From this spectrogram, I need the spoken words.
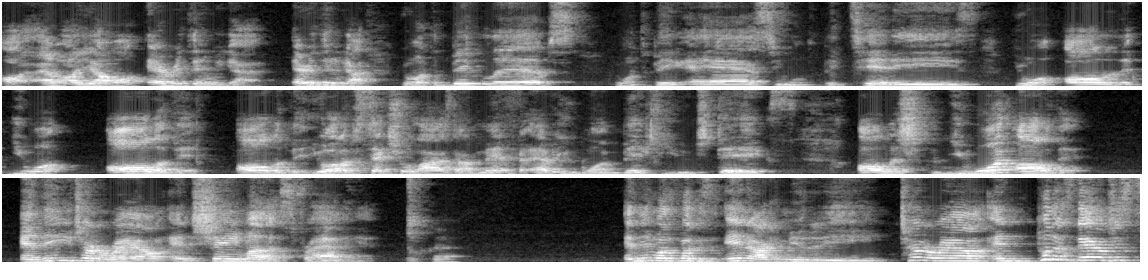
all, all y'all want everything we got. Everything we got. You want the big lips, you want the big ass, you want the big titties, you want all of it. You want all of it. All of it. You all have sexualized our men forever. You want big, huge dicks. All this. You want all of it. And then you turn around and shame us for having it. Okay. And then motherfuckers in our community turn around and put us down just the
